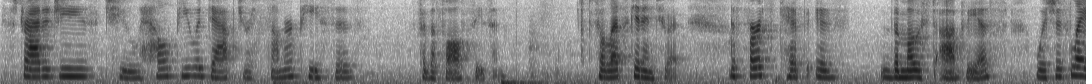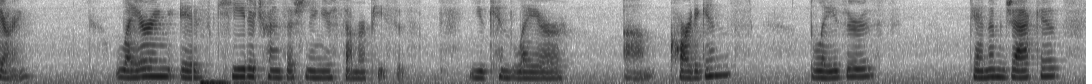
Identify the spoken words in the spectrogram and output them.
strategies to help you adapt your summer pieces for the fall season. So let's get into it. The first tip is the most obvious, which is layering. layering is key to transitioning your summer pieces. You can layer um, cardigans, blazers, denim jackets,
